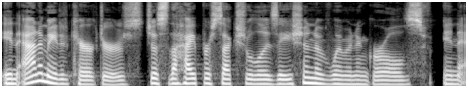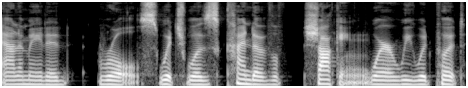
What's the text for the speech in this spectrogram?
in animated characters just the hypersexualization of women and girls in animated roles, which was kind of shocking, where we would put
